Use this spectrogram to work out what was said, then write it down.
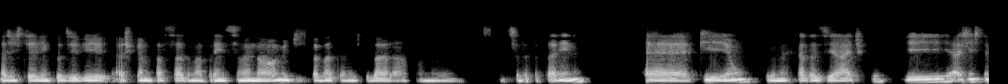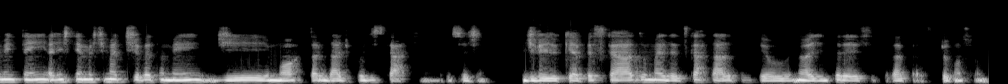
A gente teve, inclusive, acho que ano passado, uma apreensão enorme de babatanas de tubarão no Santa Catarina é, que iam para o mercado asiático e a gente também tem a gente tem uma estimativa também de mortalidade por descarte, né? ou seja, indivíduo que é pescado, mas é descartado porque não é de interesse para para o consumo.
